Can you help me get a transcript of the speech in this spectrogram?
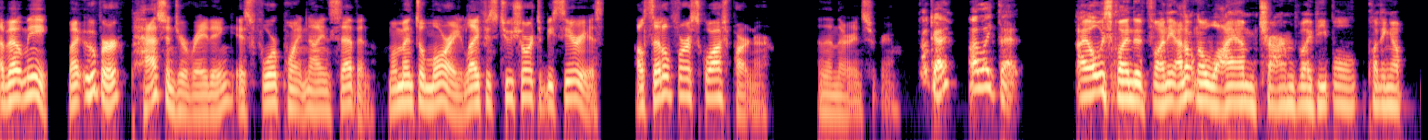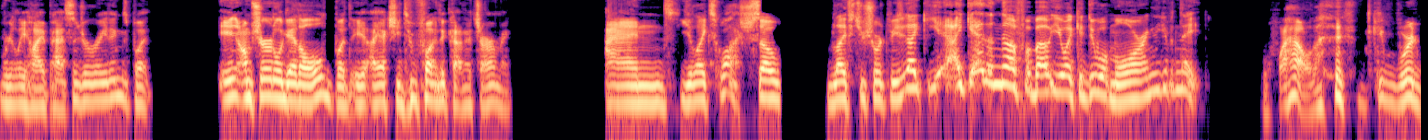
About me, my Uber passenger rating is 4.97. Memento mori. Life is too short to be serious. I'll settle for a squash partner. And then their Instagram. okay. I like that. I always find it funny. I don't know why I'm charmed by people putting up really high passenger ratings, but it, I'm sure it'll get old, but it, I actually do find it kind of charming. And you like squash. So life's too short to be like, yeah, I get enough about you. I could do it more. I'm going to give it an eight. Wow. we're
